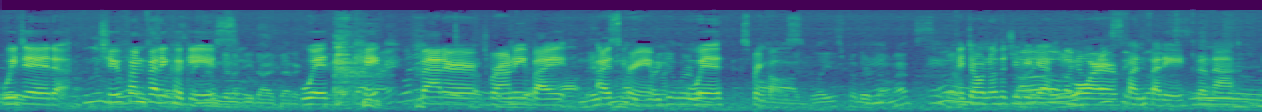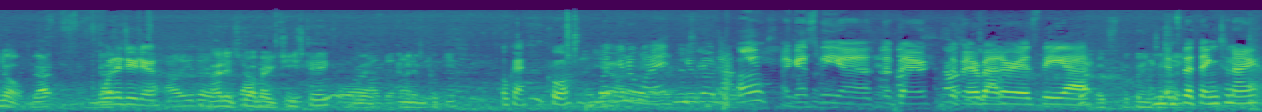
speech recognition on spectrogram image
we did two funfetti cookies with cake batter brownie bite ice cream with sprinkles. glaze for their donuts. I don't know that you could get more funfetti than that. No, that. What did you do? I did strawberry cheesecake with M&M cookies. Okay, cool. But you know what? You go down. Oh, I guess the uh, the bear the bear batter is the uh, It's the thing. it's the thing tonight.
